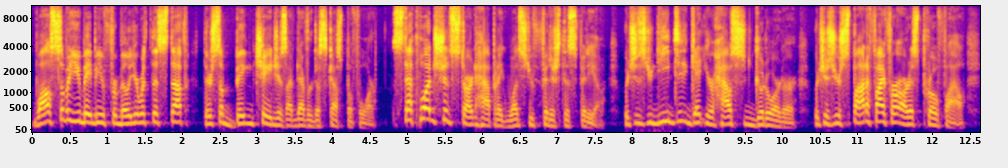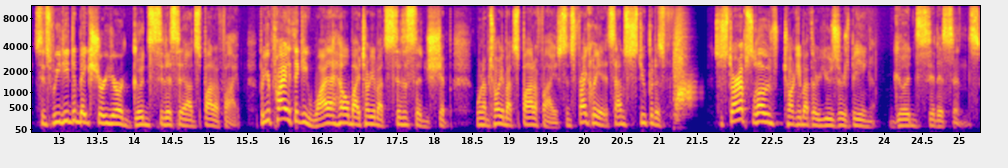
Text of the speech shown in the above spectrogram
while some of you may be familiar with this stuff, there's some big changes I've never discussed before. Step 1 should start happening once you finish this video, which is you need to get your house in good order, which is your Spotify for Artists profile, since we need to make sure you're a good citizen on Spotify. But you're probably thinking why the hell am I talking about citizenship when I'm talking about Spotify, since frankly it sounds stupid as f So startups love talking about their users being good citizens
